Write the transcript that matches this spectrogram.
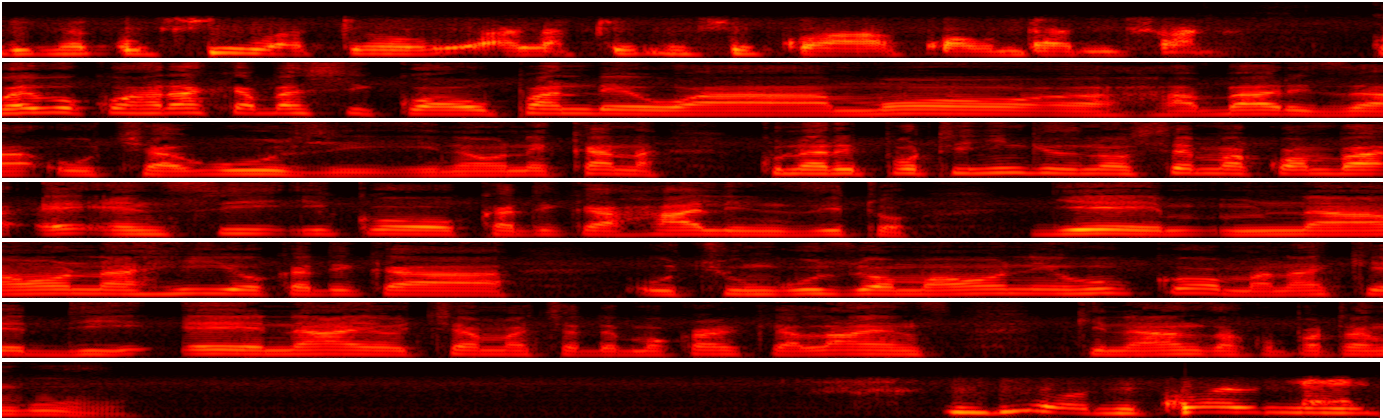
limegusiwa tu, lakini si kwa kwa undani sana. Kwa hivyo kwa haraka basi, kwa upande wa mo uh, habari za uchaguzi, inaonekana kuna ripoti nyingi zinaosema kwamba ANC iko katika hali nzito. Je, mnaona hiyo katika uchunguzi wa maoni huko? Maanake DA nayo chama cha Democratic Alliance kinaanza kupata nguvu. Ndiyo, ni kweli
